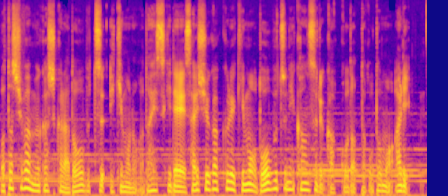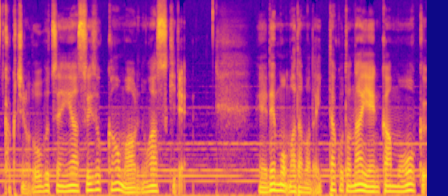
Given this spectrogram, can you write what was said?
私は昔から動物、生き物が大好きで、最終学歴も動物に関する学校だったこともあり、各地の動物園や水族館を回るのが好きで、えー、でもまだまだ行ったことない園館も多く、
